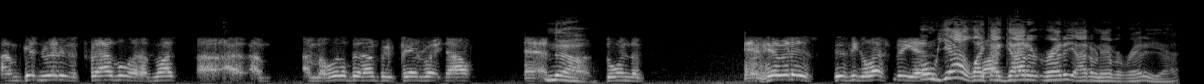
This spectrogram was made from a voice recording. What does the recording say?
I'm getting ready to travel, and I'm not. Uh, I'm I'm a little bit unprepared right now. And No. uh, doing the. And here it is, Dizzy Gillespie. Oh yeah, like I got it ready. I don't have it ready yet,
